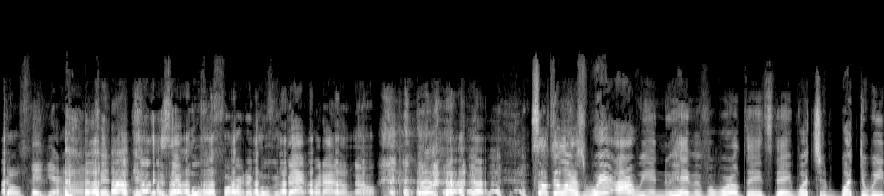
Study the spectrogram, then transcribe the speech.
Go figure, huh? is that moving forward or moving backward? I don't know. so Delores, where are we in New Haven for World AIDS Day? What should what do we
